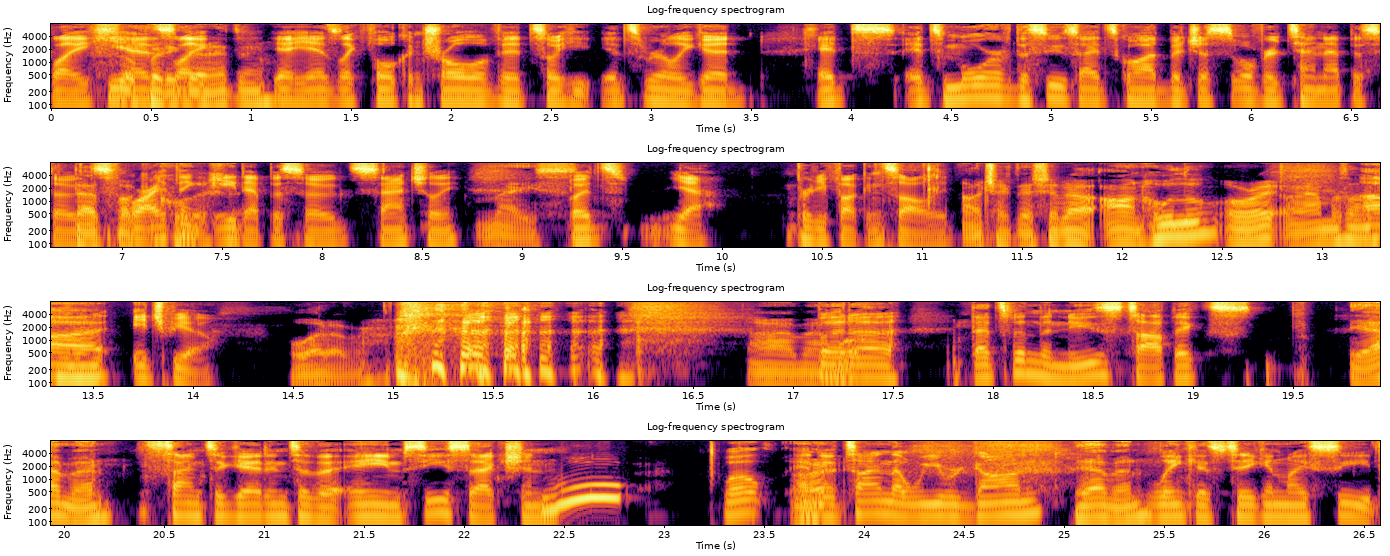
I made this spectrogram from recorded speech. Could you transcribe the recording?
like he Still has like good, yeah he has like full control of it. So he it's really good. It's it's more of the Suicide Squad, but just over ten episodes, That's or I cool think eight shit. episodes actually. Nice. But it's, yeah, pretty fucking solid. I'll check that shit out on Hulu, all right, or Amazon. Uh, HBO. Whatever. all right, man. but Well, uh, that's been the news topics. yeah, man. It's time to get into the AMC section. Woo. Well, in All the time that we were gone, Yeah, man. Link has taken my seat.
